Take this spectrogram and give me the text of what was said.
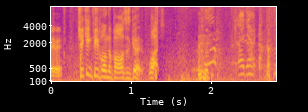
Wait, wait. Kicking people in the balls is good. Watch.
